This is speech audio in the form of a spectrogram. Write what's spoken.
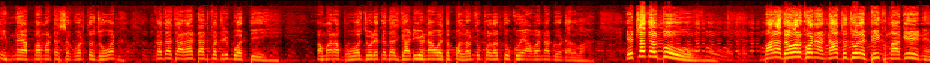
એમને આપવા માટે સગવડ તો જોવો ને. કદાચ આડા ટાટપત્રી બોધતી. અમારા ભુવા જોડે કદાચ ગાડીઓ ના હોય તો પલળતું પલળતું કોઈ આવવાના દોડાલવા એટલા દલપુ મારા દવરકોના નાથ જોડે ભીખ માગીને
